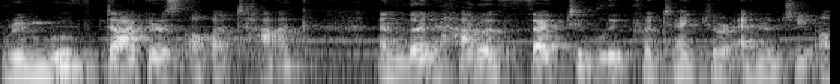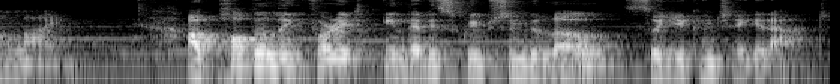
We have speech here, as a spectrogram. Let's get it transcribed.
remove daggers of attack, and learn how to effectively protect your energy online. I'll pop the link for it in the description below so you can check it out.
